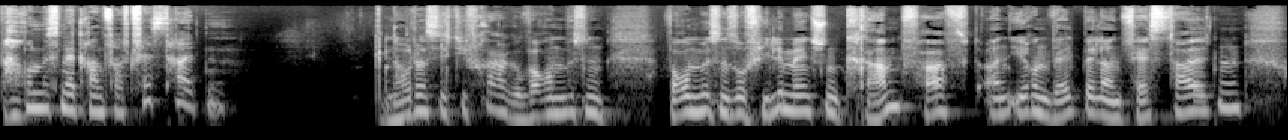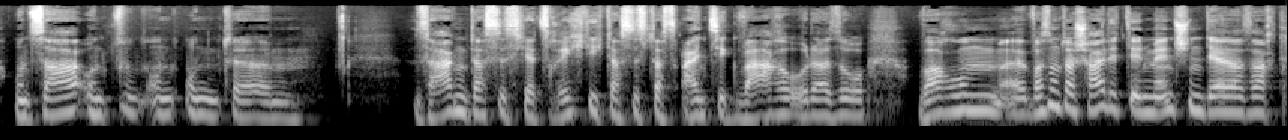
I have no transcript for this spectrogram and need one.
Warum müssen wir krampfhaft festhalten? Genau das ist die Frage. Warum müssen, warum müssen so viele Menschen krampfhaft an ihren Weltbildern festhalten und, und, und, und ähm, sagen, das ist jetzt richtig, das ist das einzig Wahre oder so. Warum, äh, was unterscheidet den Menschen, der sagt,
